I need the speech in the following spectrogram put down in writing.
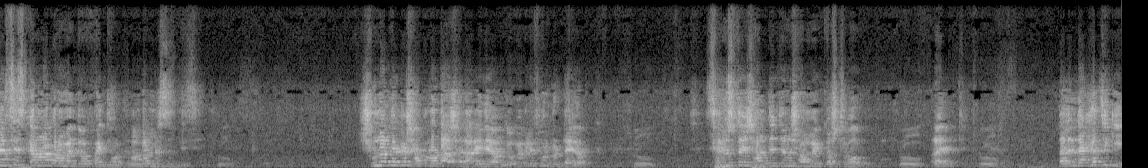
মেসেজ কারও না কারও মাধ্যমে পাইতে হবে। আমরা মেসেজ দিছি। শোনা থেকে সফলতা আসে না হৃদয় অঙ্গ এগুলি ফুলফুল ডায়লগ True. শান্তির জন্য সাময়িক কষ্ট বলো রাইট. তাহলে দেখাচ্ছে কি?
